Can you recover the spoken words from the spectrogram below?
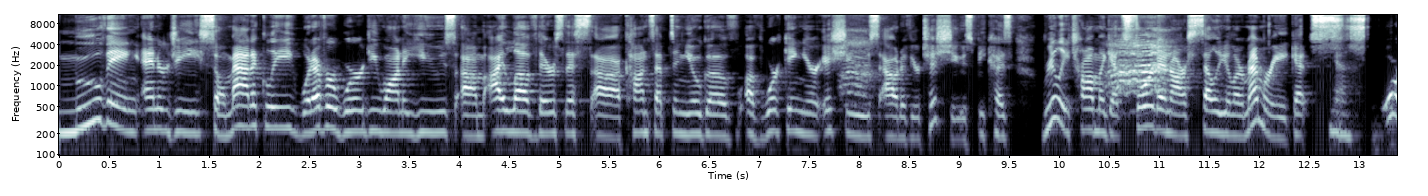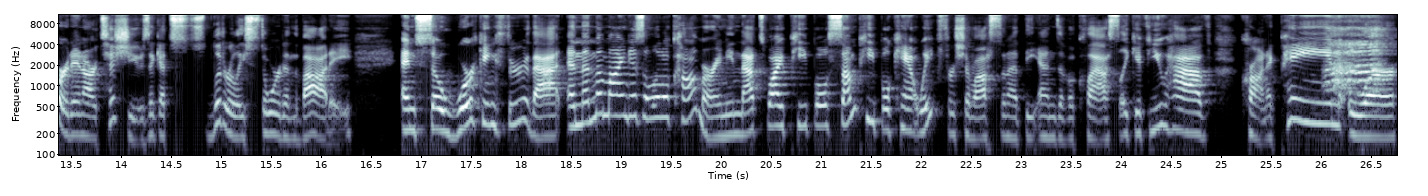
moving energy somatically whatever word you want to use um, i love there's this uh, concept in yoga of, of working your issues out of your tissues because really trauma gets stored in our cellular memory it gets yeah. stored in our tissues it gets literally stored in the body and so working through that, and then the mind is a little calmer. I mean, that's why people, some people can't wait for Shavasana at the end of a class. Like if you have chronic pain or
